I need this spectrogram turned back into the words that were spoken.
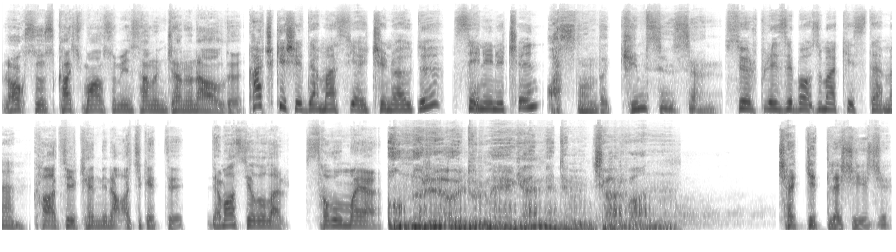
Noxus kaç masum insanın canını aldı. Kaç kişi Demasya için öldü? Senin için? Aslında kimsin sen? Sürprizi bozmak istemem. Katil kendini açık etti. Demasyalılar savunmaya. Onları öldürmeye gelmedim Jarvan. Çek git leşiyici.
